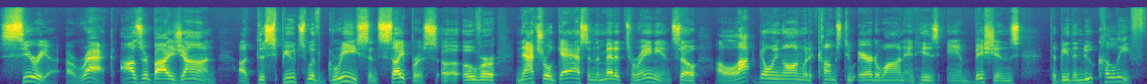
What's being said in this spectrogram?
Syria, Iraq, Azerbaijan uh, disputes with Greece and Cyprus uh, over natural gas in the Mediterranean. So, a lot going on when it comes to Erdogan and his ambitions to be the new caliph,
